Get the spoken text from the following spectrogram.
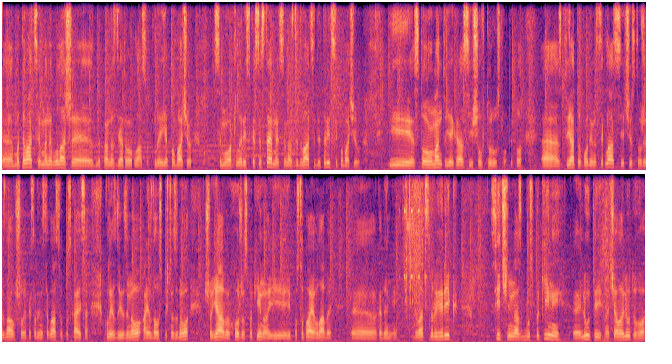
Е, Мотивація в мене була ще, напевно, з 9 класу, коли я побачив саму артилерійську систему, це у нас Д-20, Д-30 побачив. І з того моменту я якраз йшов в то русло. Тобто з 9 по 11 клас я чисто вже знав, що я після 11 класу випускаюся, коли я здаю ЗНО, а я здав успішно ЗНО, що я виходжу спокійно і поступаю в лави е, академії. 22 рік, січень у нас був спокійний, лютий, начало лютого.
